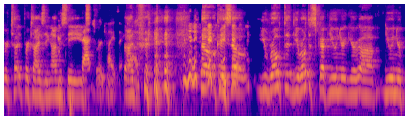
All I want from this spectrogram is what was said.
advertising. Obviously, bad advertising. Yeah. so okay, so you wrote the you wrote the script. You and your your uh, you and your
